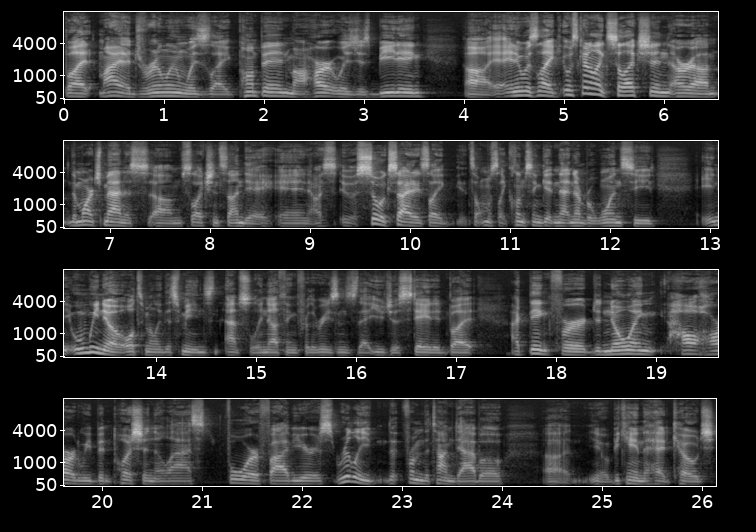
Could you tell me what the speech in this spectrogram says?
But my adrenaline was like pumping. My heart was just beating. Uh, and it was like it was kind of like selection or um, the March Madness um, selection Sunday, and I was it was so excited. It's like it's almost like Clemson getting that number one seed. And we know ultimately this means absolutely nothing for the reasons that you just stated, but I think for knowing how hard we've been pushing the last four or five years, really from the time Dabo uh, you know, became the head coach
